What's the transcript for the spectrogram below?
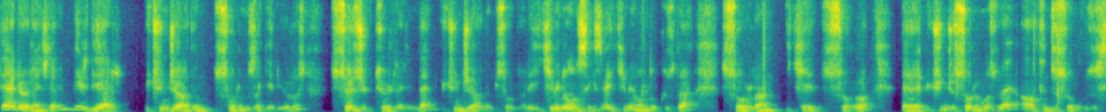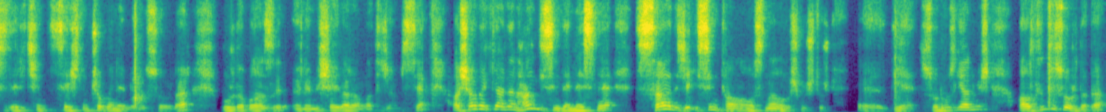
değerli öğrencilerim bir diğer üçüncü adım sorumuza geliyoruz. Sözcük türlerinden üçüncü adım soruları. 2018 ve 2019'da sorulan iki soru. Ee, üçüncü sorumuz ve altıncı sorumuzu sizler için seçtim. Çok önemli bu sorular. Burada bazı önemli şeyler anlatacağım size. Aşağıdakilerden hangisinde nesne sadece isim tamlamasından oluşmuştur? E, diye sorumuz gelmiş. Altıncı soruda da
